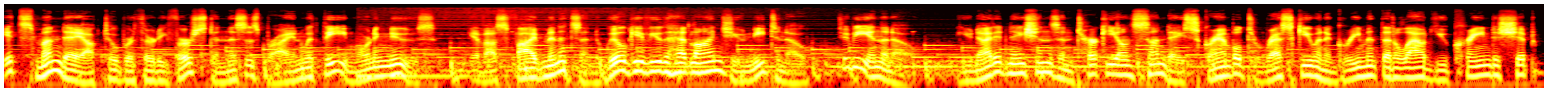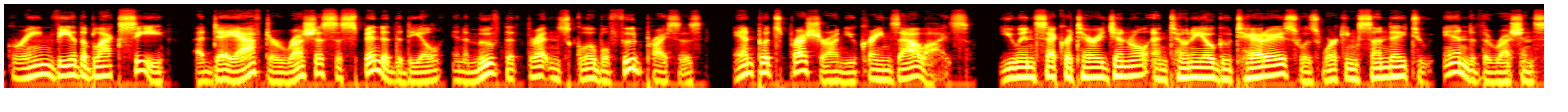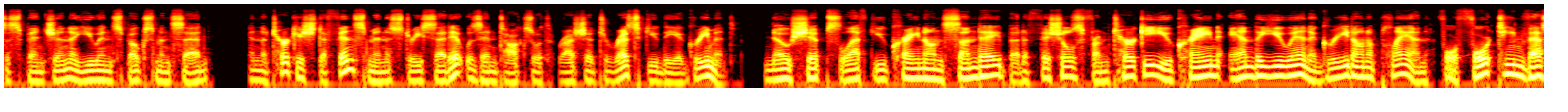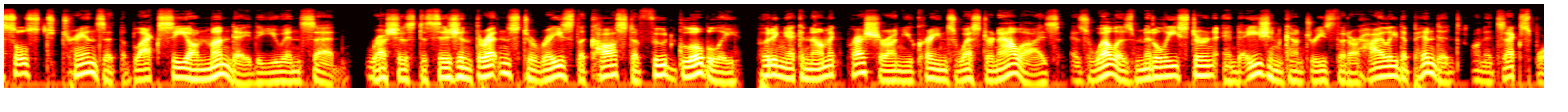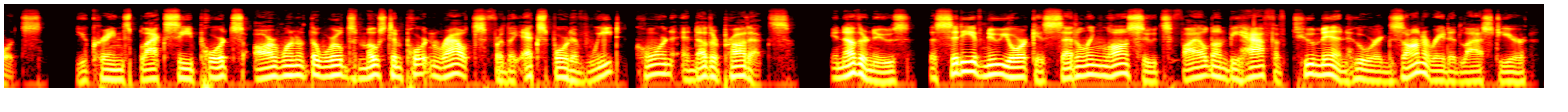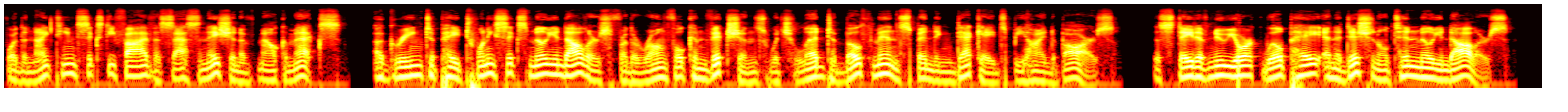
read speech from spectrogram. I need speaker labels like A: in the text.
A: It's Monday, October 31st, and this is Brian with the Morning News. Give us five minutes and we'll give you the headlines you need to know to be in the know. The United Nations and Turkey on Sunday scrambled to rescue an agreement that allowed Ukraine to ship grain via the Black Sea a day after Russia suspended the deal in a move that threatens global food prices and puts pressure on Ukraine's allies. UN Secretary General Antonio Guterres was working Sunday to end the Russian suspension, a UN spokesman said, and the Turkish Defense Ministry said it was in talks with Russia to rescue the agreement. No ships left Ukraine on Sunday, but officials from Turkey, Ukraine, and the UN agreed on a plan for 14 vessels to transit the Black Sea on Monday, the UN said. Russia's decision threatens to raise the cost of food globally, putting economic pressure on Ukraine's Western allies, as well as Middle Eastern and Asian countries that are highly dependent on its exports. Ukraine's Black Sea ports are one of the world's most important routes for the export of wheat, corn, and other products. In other news, the city of New York is settling lawsuits filed on behalf of two men who were exonerated last year for the 1965 assassination of Malcolm X agreeing to pay $26 million for the wrongful convictions which led to both men spending decades behind bars. The state of New York will pay an additional $10 million.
